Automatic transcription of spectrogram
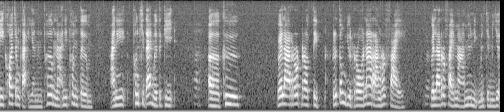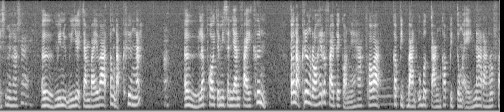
มีข้อจำกัดอีกอย่างหนึ่งเพิ่มนะ อันนี้เพิ่มเติม อันนี้เพิ่งคิดได้เมื่อตะกี้ค่ะเออคือเวลารถเราติดหรือต้องหยุดรอหน้ารางรถไฟค่ะเวลารถไฟมามิวนิกมันจะมีเยอะใช่ไหมคะใช่เออมิวนิกมีเยอะจำไว้ว่าต้องดับเครื่องนะอะ เออ แล้วพอจะมีสัญญาณไฟขึ้น ต้องดับเครื่องรอให้รถไฟไปก่อนไงคะเพราะว่าก็ปิดบานอุเบอร์กังเขาปิดตรงไอ้หน้ารางรถไฟ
